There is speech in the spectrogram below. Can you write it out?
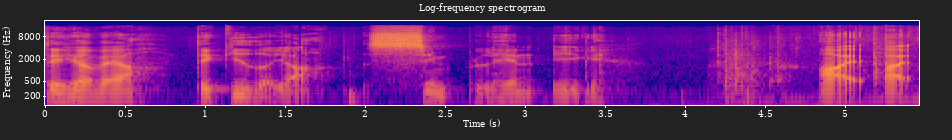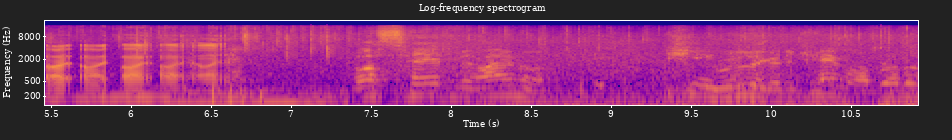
Det her vejr, det gider jeg simpelthen ikke. Ej, ej, ej, ej, ej, ej, ej. Hvor satan det regner. Du udlægger de kamera, brother.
